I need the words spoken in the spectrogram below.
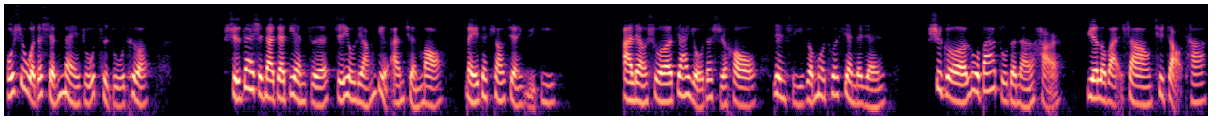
不是我的审美如此独特，实在是那家店子只有两顶安全帽，没得挑选余地。阿亮说：“加油的时候认识一个墨脱县的人，是个洛巴族的男孩，约了晚上去找他，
